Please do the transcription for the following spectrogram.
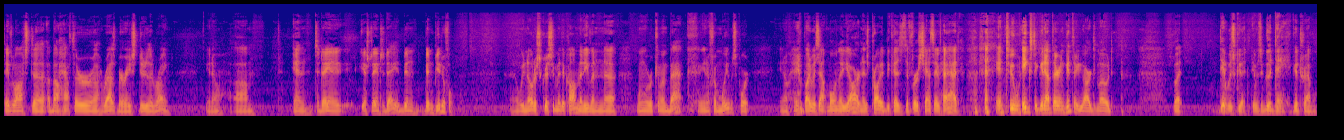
they've lost uh, about half their uh, raspberries due to the rain. You know, um, and today, yesterday, and today had been been beautiful. we noticed Chrissy made a comment even when we were coming back, you know, from Williamsport. You know, everybody was out mowing their yard, and it's probably because it's the first chance they've had in two weeks to get out there and get their yards mowed. But it was good. It was a good day, good travel.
